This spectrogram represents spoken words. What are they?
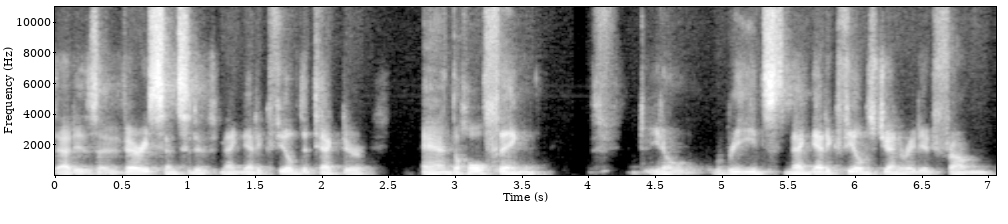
that is a very sensitive magnetic field detector, and the whole thing, you know, reads magnetic fields generated from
